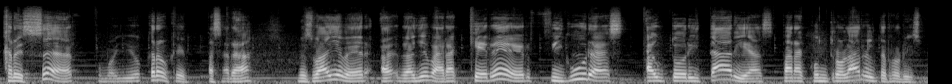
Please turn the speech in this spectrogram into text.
crecer, como yo creo que pasará, nos va a llevar, a llevar a querer figuras autoritarias para controlar el terrorismo.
